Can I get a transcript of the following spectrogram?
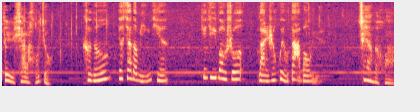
这雨下了好久，可能要下到明天。天气预报说晚上会有大暴雨。这样的话，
